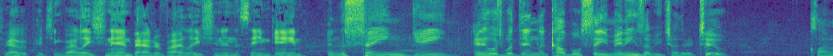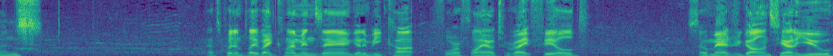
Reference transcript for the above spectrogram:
to have a pitching violation and batter violation in the same game. in the same game, and it was within a couple same innings of each other too. Clemens, That's put in play by Clemens and going to be caught for a flyout to right field. So Madrigal and Seattle U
